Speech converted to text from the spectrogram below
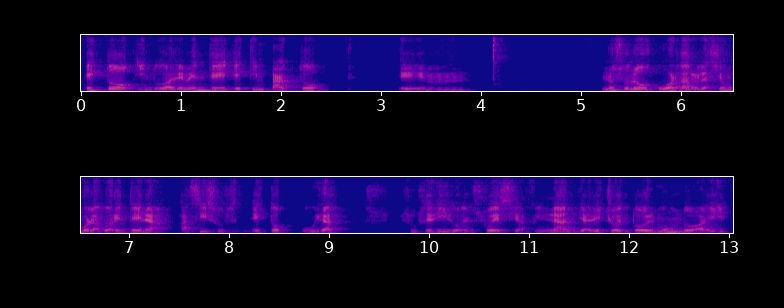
Esto, indudablemente, este impacto em, no solo guarda relación con la cuarentena, así esto hubiera sucedido en Suecia, Finlandia, de hecho en todo el mundo hay,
